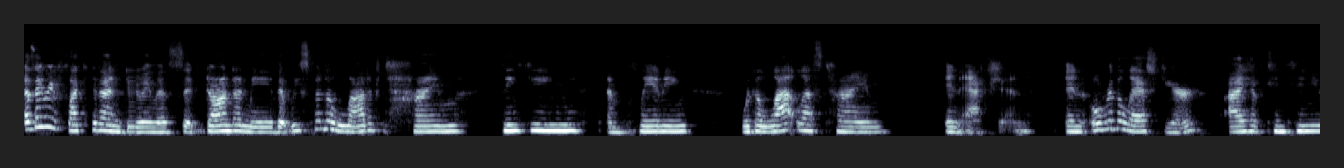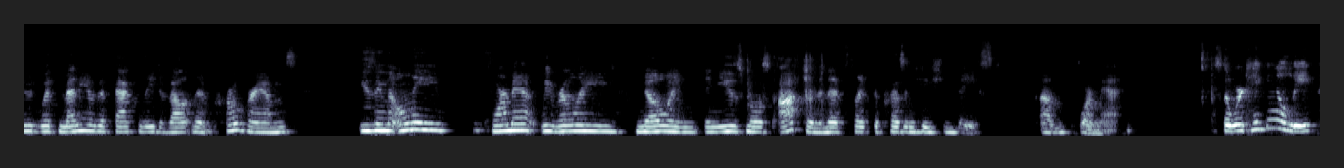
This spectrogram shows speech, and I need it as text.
As I reflected on doing this, it dawned on me that we spend a lot of time thinking and planning with a lot less time in action. And over the last year, I have continued with many of the faculty development programs using the only format we really know and, and use most often, and that's like the presentation-based um, format. So we're taking a leap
